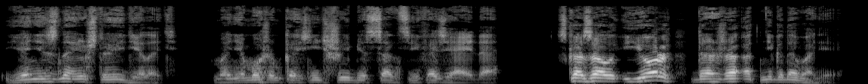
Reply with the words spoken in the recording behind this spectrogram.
Я не знаю, что и делать. Мы не можем казнить Ши без санкций хозяина, сказал Йор, дрожа от негодования.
